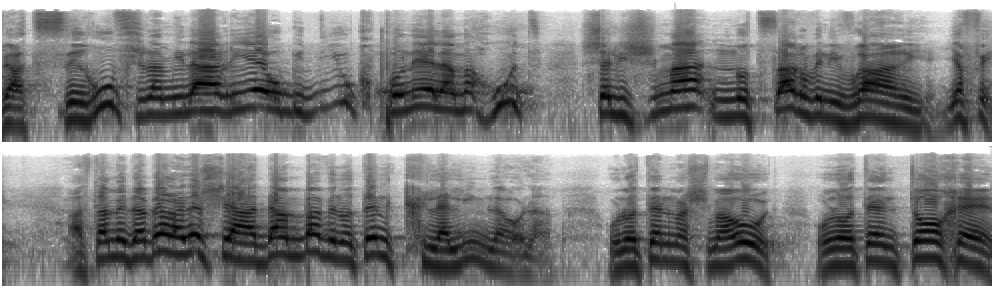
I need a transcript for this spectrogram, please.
והצירוף של המילה אריה הוא בדיוק פונה אל המהות שלשמה נוצר ונברא אריה. יפה. אז אתה מדבר על זה שהאדם בא ונותן כללים לעולם. הוא נותן משמעות, הוא נותן תוכן,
